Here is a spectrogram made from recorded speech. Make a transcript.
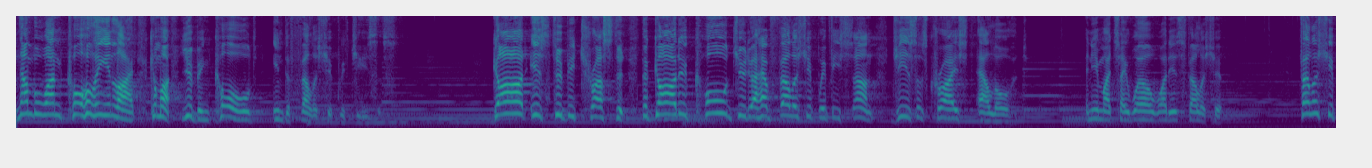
Number one calling in life. Come on, you've been called into fellowship with Jesus. God is to be trusted. The God who called you to have fellowship with his Son, Jesus Christ our Lord. And you might say, well, what is fellowship? Fellowship,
